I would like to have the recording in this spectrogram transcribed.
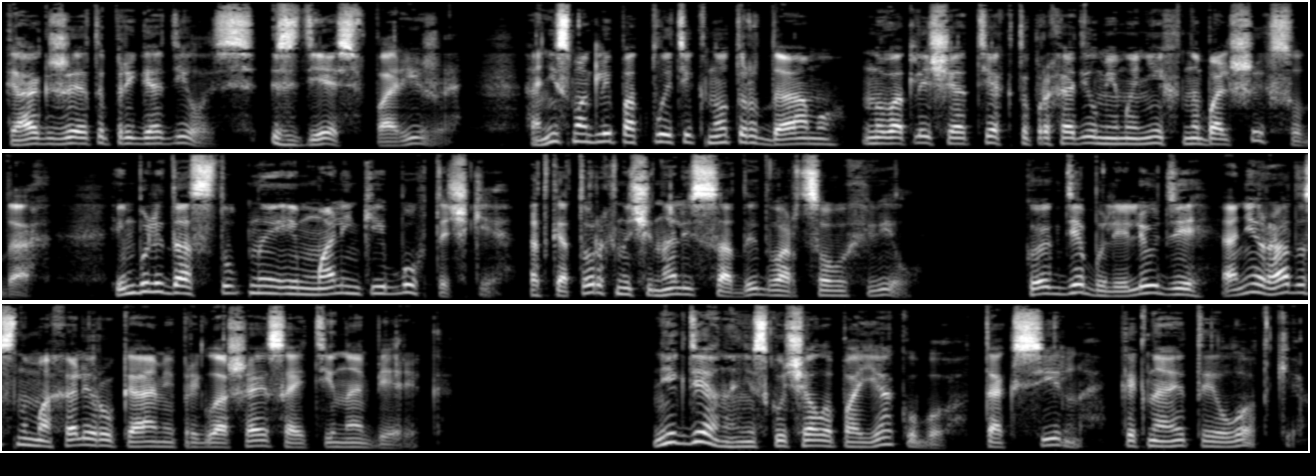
Как же это пригодилось здесь, в Париже. Они смогли подплыть и к Нотр-Даму, но в отличие от тех, кто проходил мимо них на больших судах, им были доступны и маленькие бухточки, от которых начинались сады дворцовых вилл. Кое-где были люди, они радостно махали руками, приглашая сойти на берег. Нигде она не скучала по Якубу так сильно, как на этой лодке.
